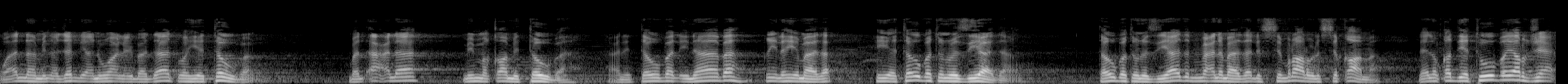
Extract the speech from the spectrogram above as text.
وأنها من أجل أنواع العبادات وهي التوبة. بل أعلى من مقام التوبة. يعني التوبة الإنابة قيل هي ماذا؟ هي توبة وزيادة. توبة وزيادة بمعنى ماذا؟ الاستمرار والاستقامة. لأنه قد يتوب يرجع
